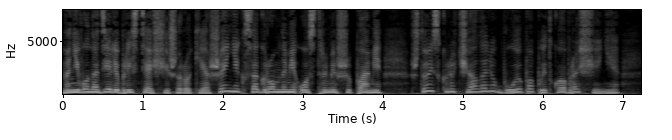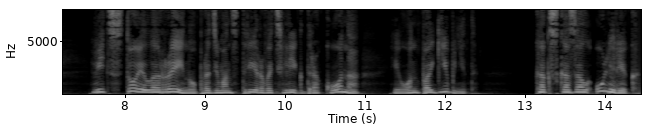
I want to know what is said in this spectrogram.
на него надели блестящий широкий ошейник с огромными острыми шипами, что исключало любую попытку обращения. Ведь стоило Рейну продемонстрировать лик дракона, и он погибнет. Как сказал Улерик,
